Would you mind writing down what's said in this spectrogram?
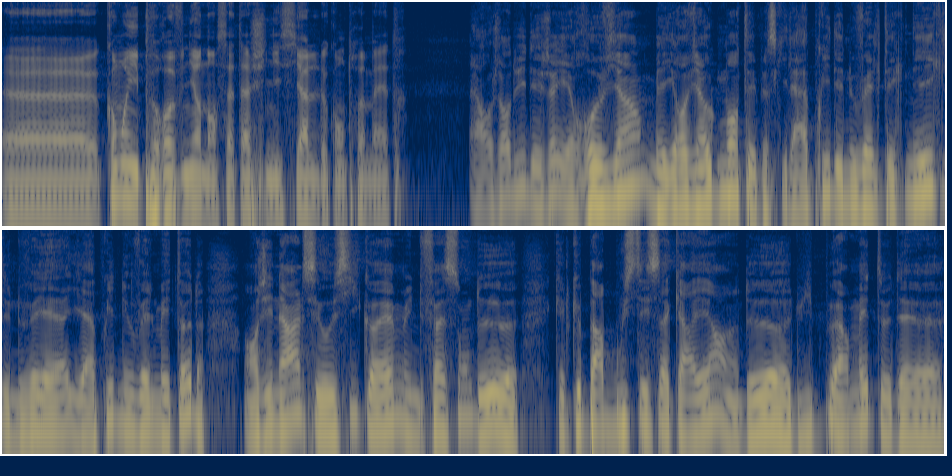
euh, comment il peut revenir dans sa tâche initiale de contremaître? Alors aujourd'hui déjà il revient, mais il revient augmenté parce qu'il a appris des nouvelles techniques, il a appris de nouvelles méthodes. En général c'est aussi quand même une façon de quelque part booster sa carrière, de lui permettre de,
